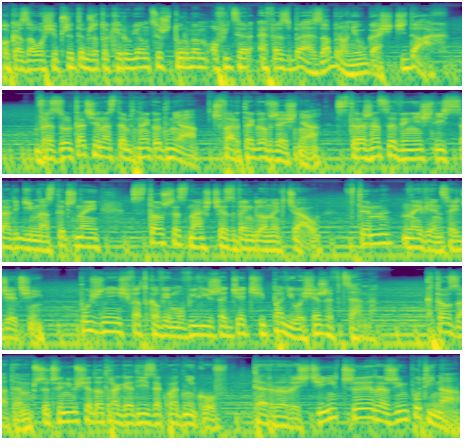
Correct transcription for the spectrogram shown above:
Okazało się przy tym, że to kierujący szturmem oficer FSB zabronił gaść dach. W rezultacie następnego dnia, 4 września, strażacy wynieśli z sali gimnastycznej 116 zwęglonych ciał, w tym najwięcej dzieci. Później świadkowie mówili, że dzieci paliły się żywcem. Kto zatem przyczynił się do tragedii zakładników? Terroryści czy reżim Putina?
